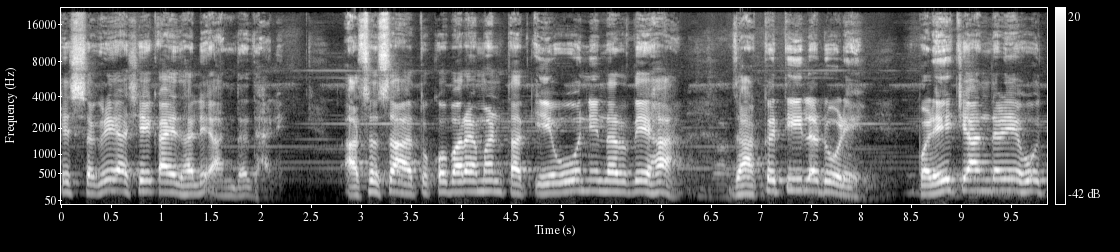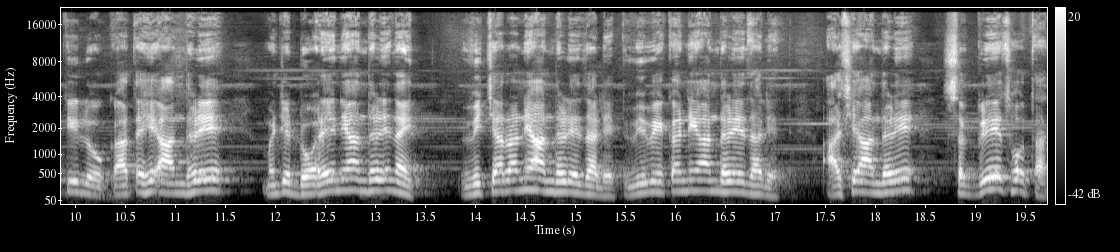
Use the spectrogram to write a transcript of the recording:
हे सगळे असे काय झाले? अंध झाले. असं सा तुकोबारा म्हणतात येवोनी नरदेहा झाकतील डोळे पळेचे आंधळे होती लोक. आता हे आंधळे म्हणजे डोळ्याने आंधळे नाहीत विचाराने आंधळे झालेत विवेकाने आंधळे झालेत. असे आंधळे सगळेच होतात.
